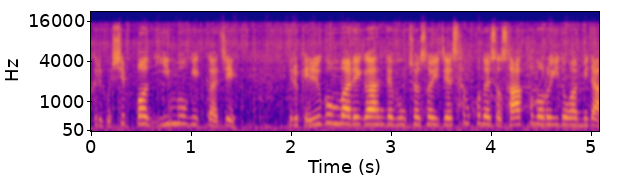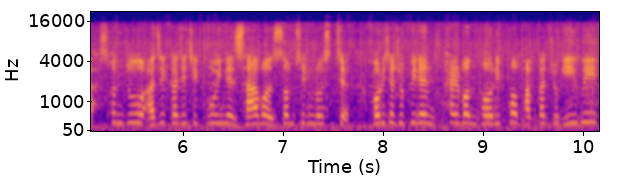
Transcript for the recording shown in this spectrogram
그리고 10번 이무기까지 이렇게 일곱 마리가 한데 뭉쳐서 이제 3코너에서 4코너로 이동합니다. 선두 아직까지 지키고 있는 4번 썸씽 로스트 거리차 좁히는 8번 더리퍼 바깥쪽 2위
